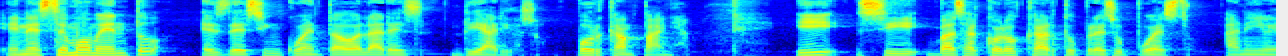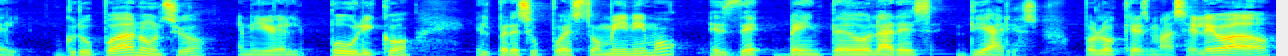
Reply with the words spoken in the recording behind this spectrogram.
en este momento es de 50 dólares diarios por campaña. Y si vas a colocar tu presupuesto a nivel grupo de anuncio, a nivel público, el presupuesto mínimo es de 20 dólares diarios, por lo que es más elevado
